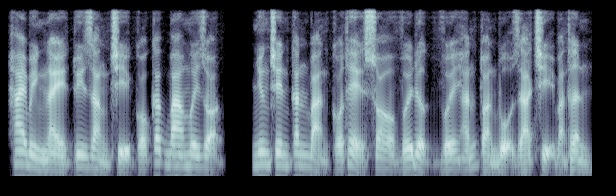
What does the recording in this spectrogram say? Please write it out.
hai bình này tuy rằng chỉ có các ba mươi dọn, nhưng trên căn bản có thể so với được với hắn toàn bộ giá trị bản thân.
